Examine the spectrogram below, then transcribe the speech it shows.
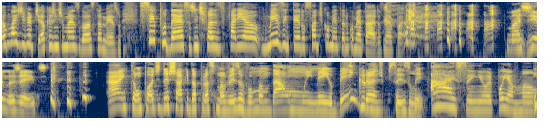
é o mais divertido, é o que a gente mais gosta mesmo. Se pudesse, a gente faz- faria o mês inteiro só de comentando comentários, né, pai? Imagina, gente. Ah, então pode deixar que da próxima vez eu vou mandar um e-mail bem grande pra vocês lerem. Ai, senhor, põe a mão.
